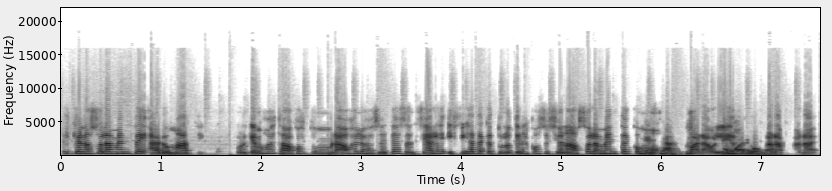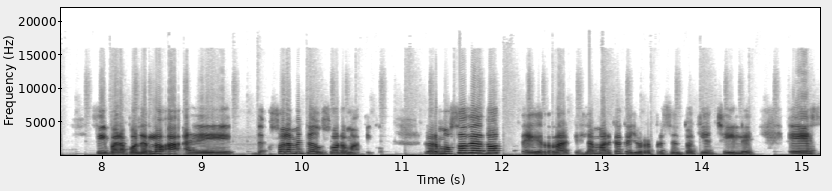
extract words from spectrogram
es que no solamente aromático, porque hemos estado acostumbrados a los aceites esenciales y fíjate que tú lo tienes posicionado solamente como para oler, para, para, sí, para ponerlo solamente de uso aromático. Lo hermoso de doTERRA, que es la marca que yo represento aquí en Chile, es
